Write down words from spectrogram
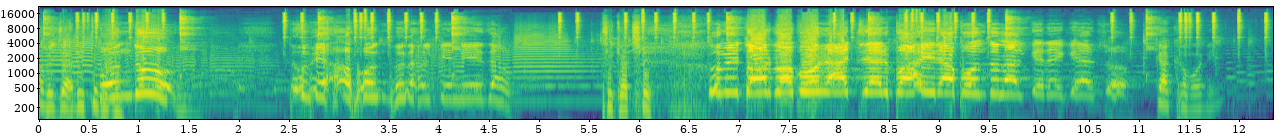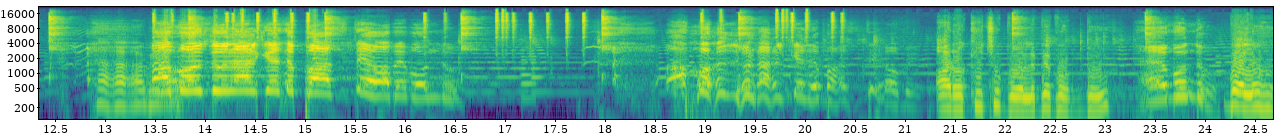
আমি জানি তুমি বন্ধু তুমি আপন দুলালকে নিয়ে যাও। ঠিক আছে। তুমি ধর্মপুর রাজ্যের বাইরে আপন দুলালকে রেখে এসো। কাকামণি আপন দুলালকে তো বাঁচতে হবে বন্ধু। বাঁচতে হবে। আরও কিছু বলবে বন্ধু? হ্যাঁ বন্ধু। বলো।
